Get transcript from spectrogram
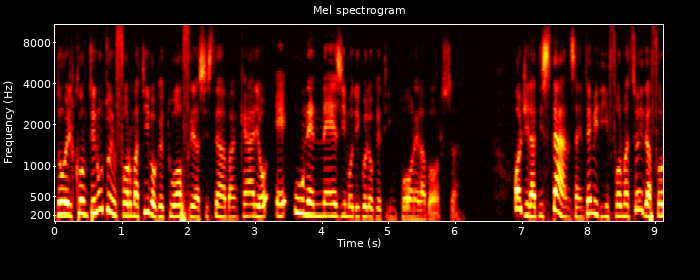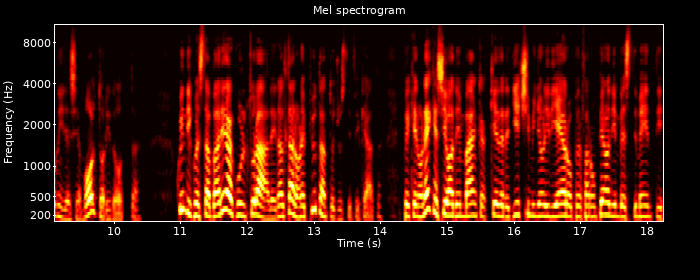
dove il contenuto informativo che tu offri al sistema bancario è un ennesimo di quello che ti impone la borsa. Oggi la distanza in termini di informazioni da fornire si è molto ridotta. Quindi questa barriera culturale in realtà non è più tanto giustificata, perché non è che se vado in banca a chiedere 10 milioni di euro per fare un piano di investimenti,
